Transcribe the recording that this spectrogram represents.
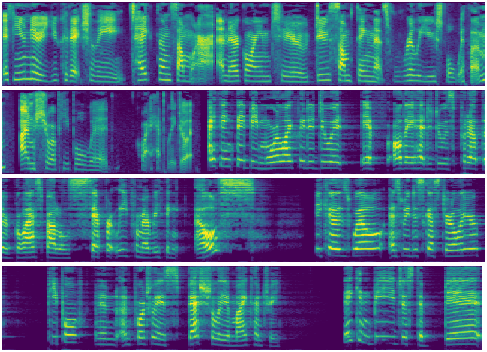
if you knew you could actually take them somewhere and they're going to do something that's really useful with them, I'm sure people would quite happily do it. I think they'd be more likely to do it if all they had to do is put out their glass bottles separately from everything else. Because, well, as we discussed earlier, people, and unfortunately, especially in my country, they can be just a bit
